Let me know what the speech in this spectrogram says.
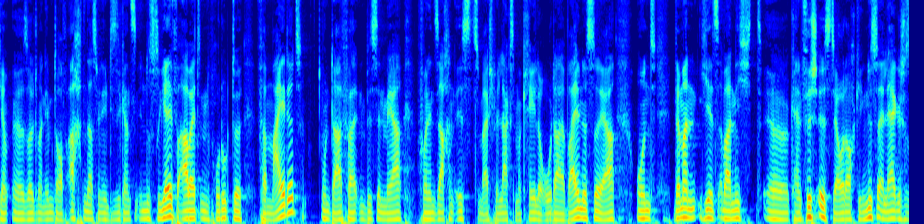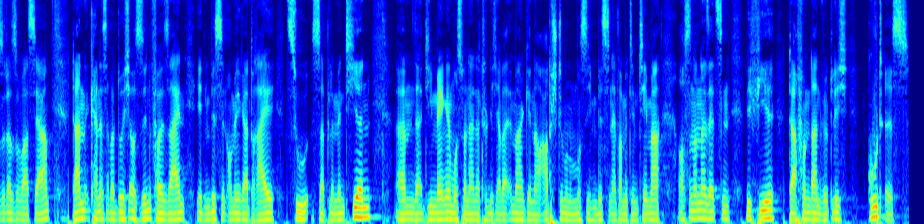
äh, sollte man eben darauf achten, dass man eben diese ganzen industriell verarbeiteten Produkte vermeidet und dafür halt ein bisschen mehr von den Sachen isst, zum Beispiel Lachs, Makrele oder Walnüsse, ja. Und wenn man hier jetzt aber nicht äh, kein Fisch isst, ja, oder auch gegen Nüsse allergisch ist oder sowas, ja, dann kann es aber durchaus sinnvoll sein, eben ein bisschen Omega-3 zu supplementieren. Ähm, die Menge muss man dann natürlich aber immer genau abstimmen und muss sich ein bisschen einfach mit dem Thema auseinandersetzen, wie viel davon dann wirklich gut ist.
